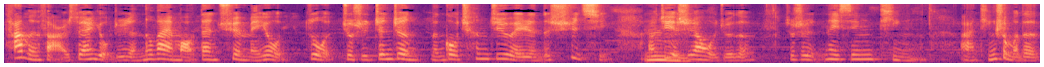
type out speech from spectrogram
他们反而虽然有着人的外貌，但却没有做就是真正能够称之为人的事情啊，这也是让我觉得就是内心挺啊挺什么的。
